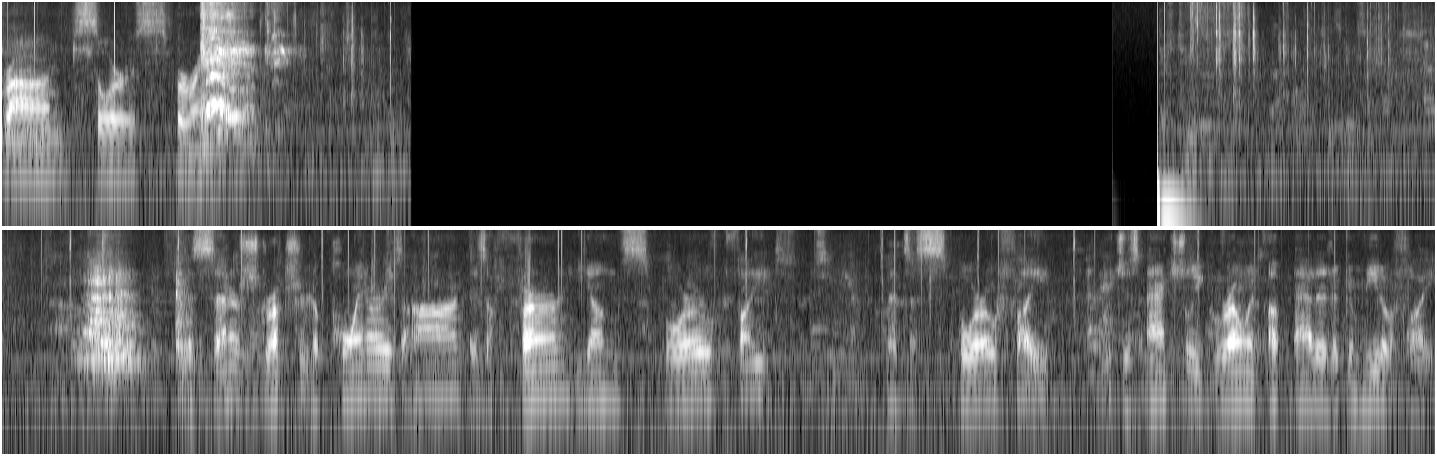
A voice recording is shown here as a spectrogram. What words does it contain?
frond, sorus, sporangium. The center structure the pointer is on is a fern young sporophyte. That's a sporophyte, which is actually growing up out of the gametophyte.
